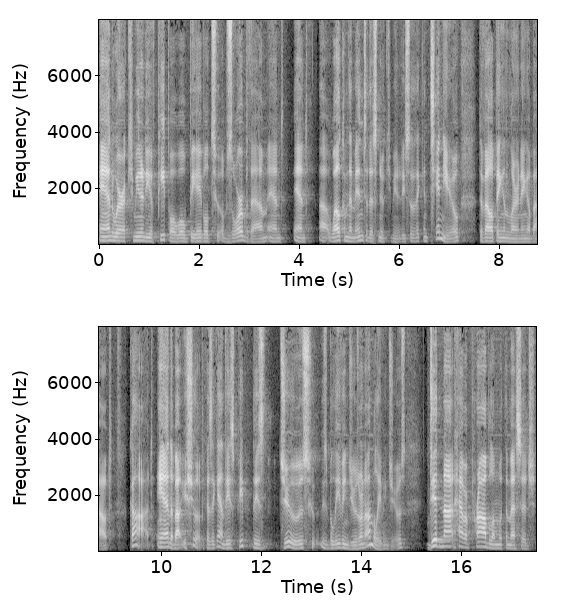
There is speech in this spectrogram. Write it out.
and where a community of people will be able to absorb them and, and uh, welcome them into this new community so that they continue developing and learning about God and about Yeshua. Because again, these, people, these Jews, who, these believing Jews or non-believing Jews, did not have a problem with the message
